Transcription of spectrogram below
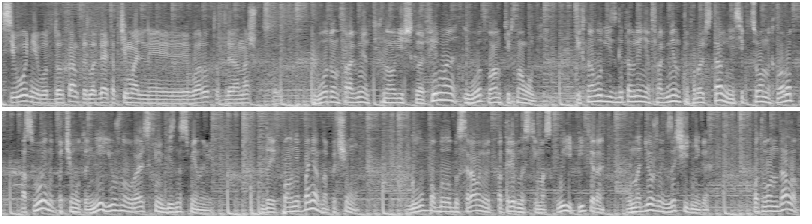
сегодня вот Дурхан предлагает оптимальные ворота для наших условий. Вот он фрагмент технологического фильма, и вот вам технологии. Технологии изготовления фрагментов рольставни и секционных ворот освоены почему-то не южноуральскими бизнесменами. Да и вполне понятно почему. Глупо было бы сравнивать потребности Москвы и Питера в надежных защитниках. От вандалов,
